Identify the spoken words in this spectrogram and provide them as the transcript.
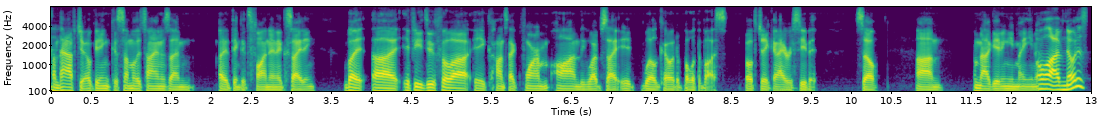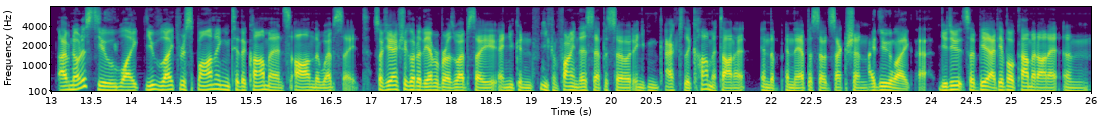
I'm half joking because some of the times I'm I think it's fun and exciting. But uh, if you do fill out a contact form on the website, it will go to both of us. Both Jake and I receive it. So um, I'm not giving you my email. Well, I've noticed I've noticed you like you liked responding to the comments on the website. So if you actually go to the Everbros website and you can you can find this episode and you can actually comment on it in the in the episode section. I do like that. You do so yeah, people comment on it and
